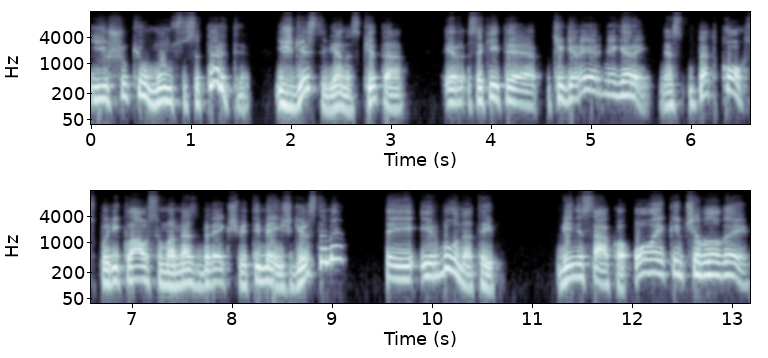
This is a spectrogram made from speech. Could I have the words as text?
iššūkių mums susitarti išgirsti vienas kitą ir sakyti čia gerai ar negerai nes bet koks kurį klausimą mes beveik švietime išgirstame tai ir būna taip. Vieni sako oi kaip čia blogai.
